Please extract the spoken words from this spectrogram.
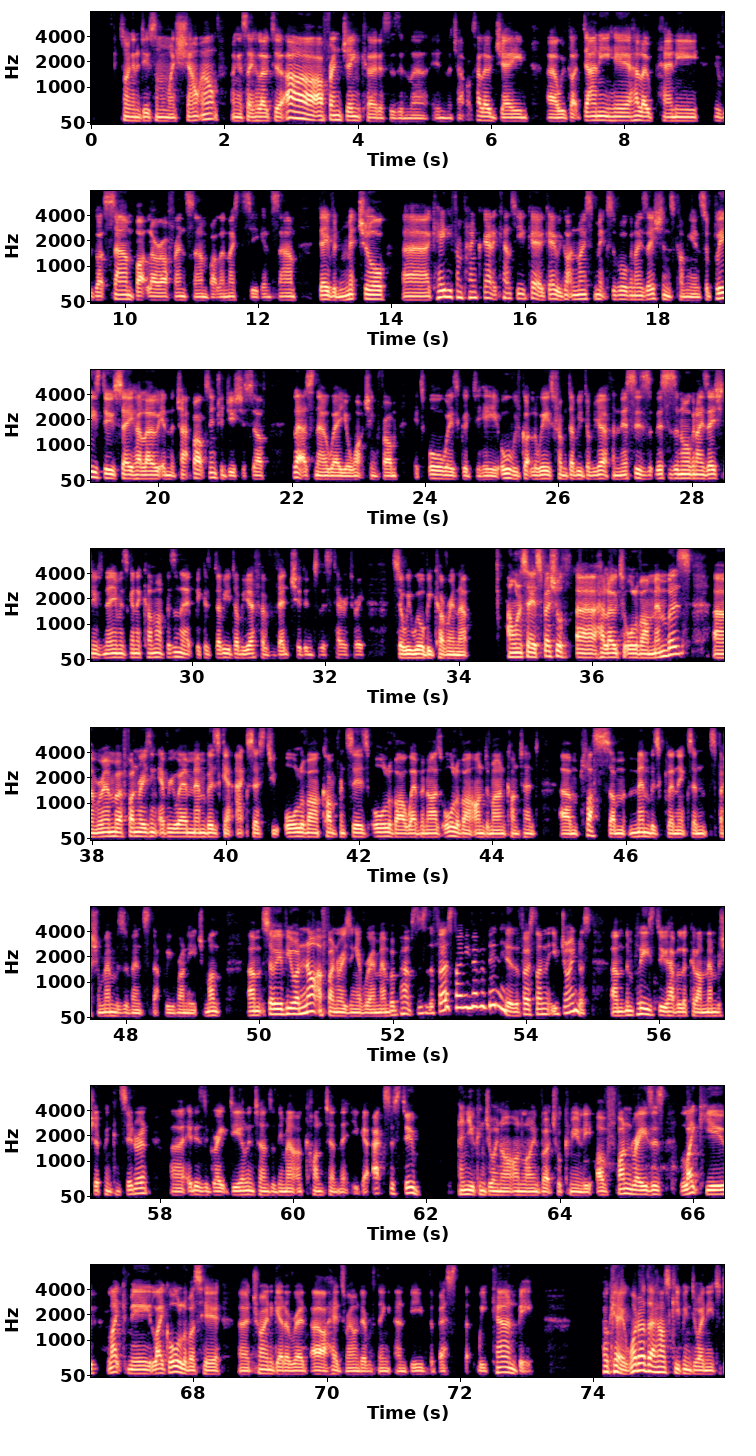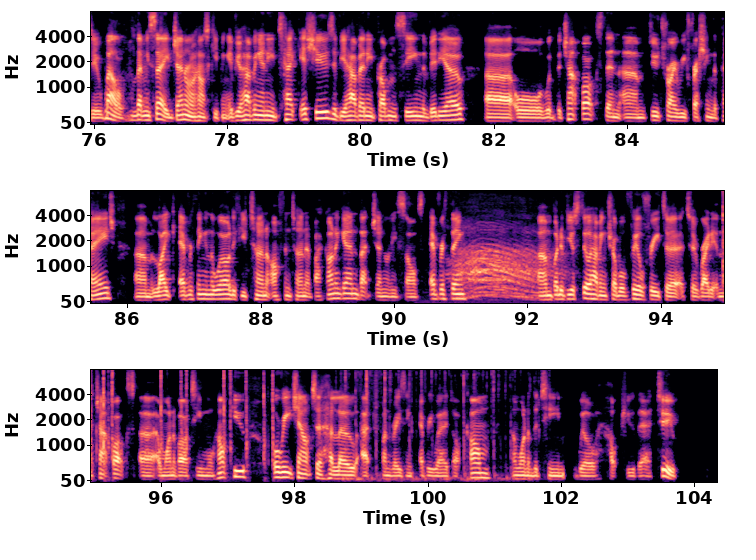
So I'm going to do some of my shout out. I'm going to say hello to ah, our friend Jane Curtis is in the in the chat box. Hello, Jane. Uh, we've got Danny here. Hello, Penny. We've got Sam Butler, our friend Sam Butler. Nice to see you again, Sam. David Mitchell. Uh, Katie from Pancreatic Cancer UK. Okay, we've got a nice mix of organizations coming in. So please do say hello in the chat box. Introduce yourself let us know where you're watching from. It's always good to hear. Oh, we've got Louise from WWF, and this is this is an organization whose name is going to come up, isn't it? Because WWF have ventured into this territory, so we will be covering that. I want to say a special uh, hello to all of our members. Um, remember, Fundraising Everywhere members get access to all of our conferences, all of our webinars, all of our on demand content, um, plus some members' clinics and special members' events that we run each month. Um, so if you are not a Fundraising Everywhere member, perhaps this is the first time you've ever been here, the first time that you've joined us, um, then please do have a look at our membership and consider it. Uh, it is a great deal in terms of the amount of content that you get access to. And you can join our online virtual community of fundraisers like you, like me, like all of us here, uh, trying to get our, red, our heads around everything and be the best that we can be. Okay, what other housekeeping do I need to do? Well, let me say general housekeeping. If you're having any tech issues, if you have any problems seeing the video uh, or with the chat box, then um, do try refreshing the page. Um, like everything in the world, if you turn it off and turn it back on again, that generally solves everything. Um, but if you're still having trouble, feel free to, to write it in the chat box uh, and one of our team will help you or reach out to hello at fundraisingeverywhere.com and one of the team will help you there too.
